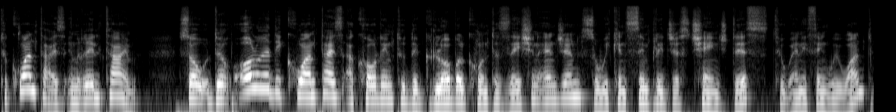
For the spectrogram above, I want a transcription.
to quantize in real time. So they're already quantized according to the global quantization engine, so we can simply just change this to anything we want.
